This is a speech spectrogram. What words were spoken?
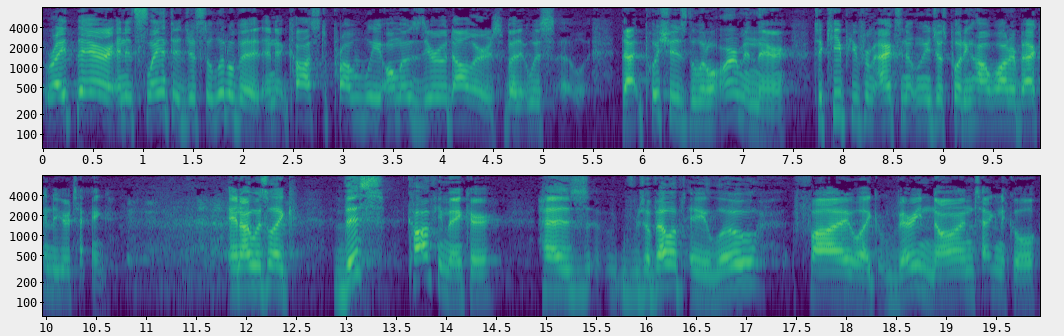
right there, and it slanted just a little bit, and it cost probably almost zero dollars, but it was, uh, that pushes the little arm in there to keep you from accidentally just putting hot water back into your tank. and I was like, this coffee maker has developed a low fi, like very non-technical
